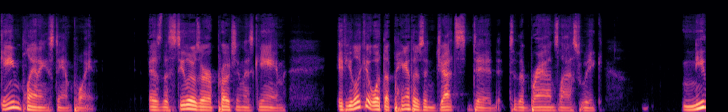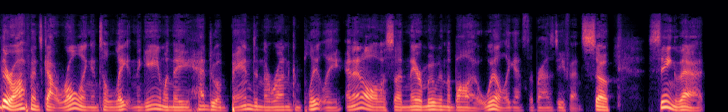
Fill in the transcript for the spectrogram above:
game planning standpoint, as the Steelers are approaching this game, if you look at what the Panthers and Jets did to the Browns last week, neither offense got rolling until late in the game when they had to abandon the run completely. And then all of a sudden they were moving the ball at will against the Browns defense. So seeing that,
